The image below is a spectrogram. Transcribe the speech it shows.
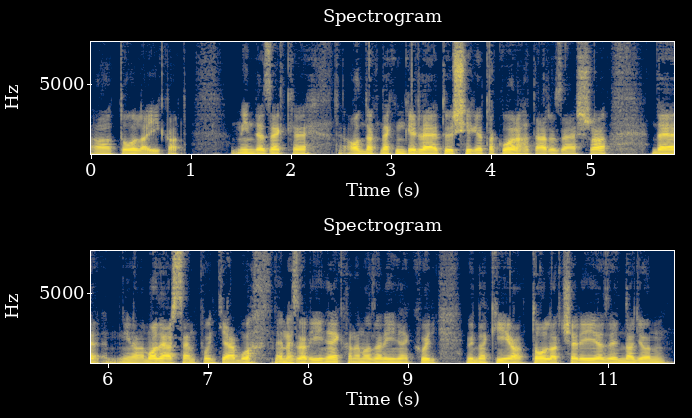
a tollaikat mindezek eh, adnak nekünk egy lehetőséget a korhatározásra, de nyilván a madár szempontjából nem ez a lényeg, hanem az a lényeg, hogy ő neki a tollak cseréje ez egy nagyon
